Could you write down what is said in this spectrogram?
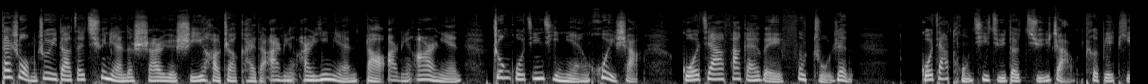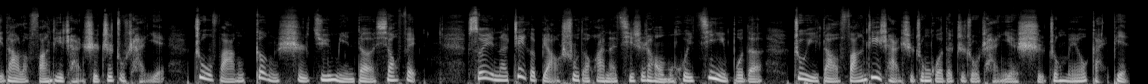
但是我们注意到，在去年的十二月十一号召开的二零二一年到二零二二年中国经济年会上，国家发改委副主任。国家统计局的局长特别提到了房地产是支柱产业，住房更是居民的消费。所以呢，这个表述的话呢，其实让我们会进一步的注意到，房地产是中国的支柱产业，始终没有改变。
